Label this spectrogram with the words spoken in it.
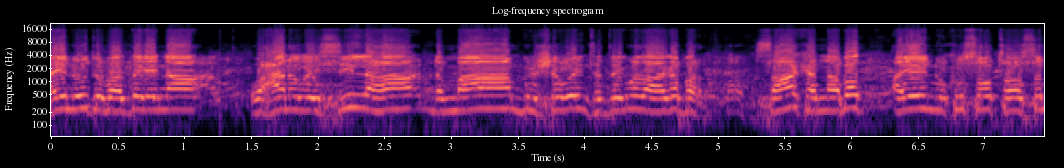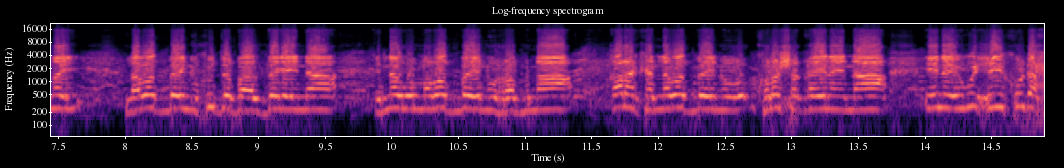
Ayaynu u dabaaldegaynaa waxaan ogeysiin lahaa dhammaan bulshaweynta degmada agabar. Saaka nabad ayaynu ku soo toosnay nabad baynu ku dabaaldegaynaa innagu nabad baynu rabnaa qaranka nabad baynu kula shaqaynaynaa inay wixii ku dhex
